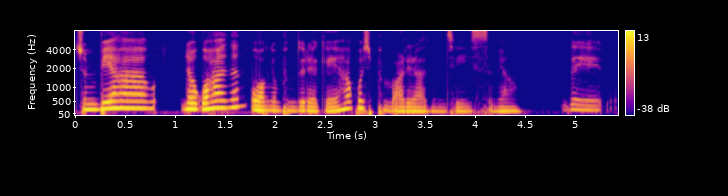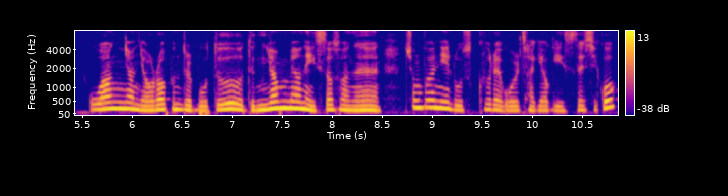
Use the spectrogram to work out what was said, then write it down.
준비하려고 하는 5학년 분들에게 하고 싶은 말이라든지 있으면 네, 5학년 여러분들 모두 능력면에 있어서는 충분히 로스쿨에 올 자격이 있으시고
